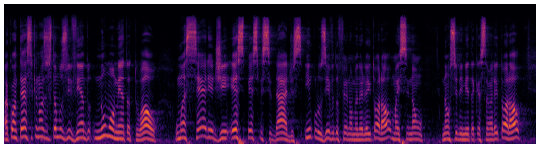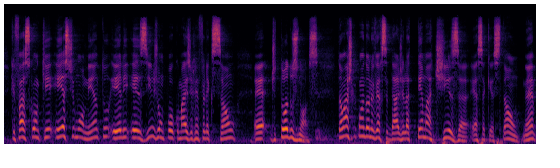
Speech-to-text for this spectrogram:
Acontece que nós estamos vivendo, no momento atual, uma série de especificidades, inclusive do fenômeno eleitoral, mas se não, não se limita à questão eleitoral, que faz com que este momento ele exija um pouco mais de reflexão é, de todos nós. Então, acho que quando a universidade ela tematiza essa questão, né,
